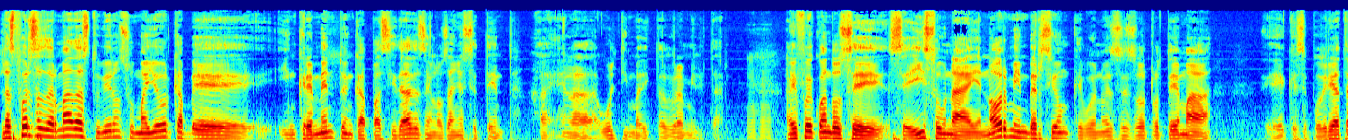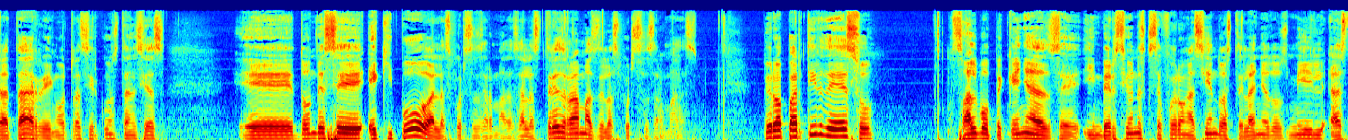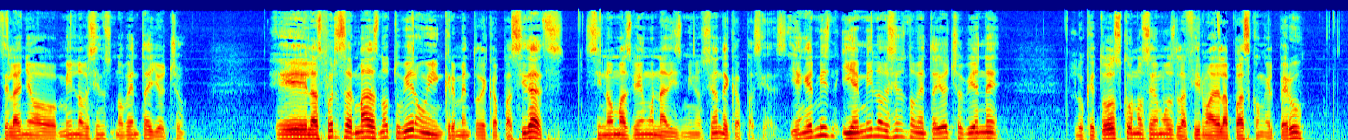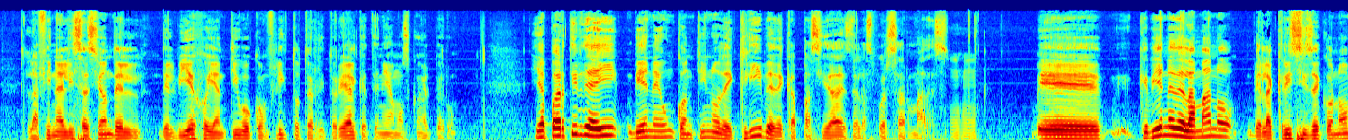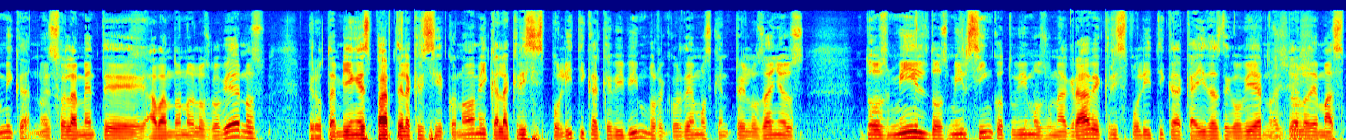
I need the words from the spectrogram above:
Las Fuerzas Armadas tuvieron su mayor eh, incremento en capacidades en los años 70, ah, en la última dictadura militar. Ahí fue cuando se, se, hizo una enorme inversión, que bueno, ese es otro tema eh, que se podría tratar en otras circunstancias, eh, donde se equipó a las Fuerzas Armadas, a las tres ramas de las Fuerzas Armadas. Pero a partir de eso, salvo pequeñas inversiones que se fueron haciendo hasta el año 2000, hasta el año 1998, eh, las Fuerzas Armadas no tuvieron un incremento de capacidades, sino más bien una disminución de capacidades. Y en, el, y en 1998 viene lo que todos conocemos, la firma de la paz con el Perú, la finalización del, viejo y antiguo conflicto territorial que teníamos con el Perú. Y a partir de ahí viene un continuo declive de capacidades de las Fuerzas Armadas, eh, que viene de la mano de la crisis económica, no es solamente abandono de los gobiernos, pero también es parte de la crisis económica, la crisis política que vivimos. Recordemos que entre los años 2000, 2005 tuvimos una grave crisis política, caídas de gobierno y todo lo demás.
